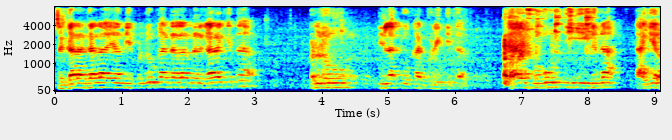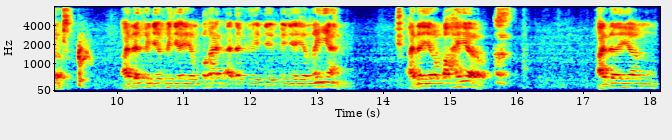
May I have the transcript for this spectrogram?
Segala-gala yang diperlukan dalam negara kita perlu dilakukan oleh kita. Baik buruk, tinggi, rendah, tak kira. Ada kerja-kerja yang berat, ada kerja-kerja yang ringan. Ada yang bahaya. Ada yang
